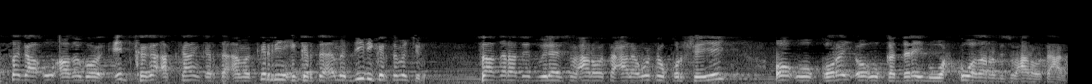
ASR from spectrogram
isagaa u adagoo cid kaga adkaan karta ama ka riixi karta ama diidi karta ma jiro. Saas daraaddeed buu ilaahi subxaana wa tacaala wuxuu qorsheeyey oo uu qoray oo uu qadaray buu wax ku wadaa rabbi subxaana wa tacaala.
